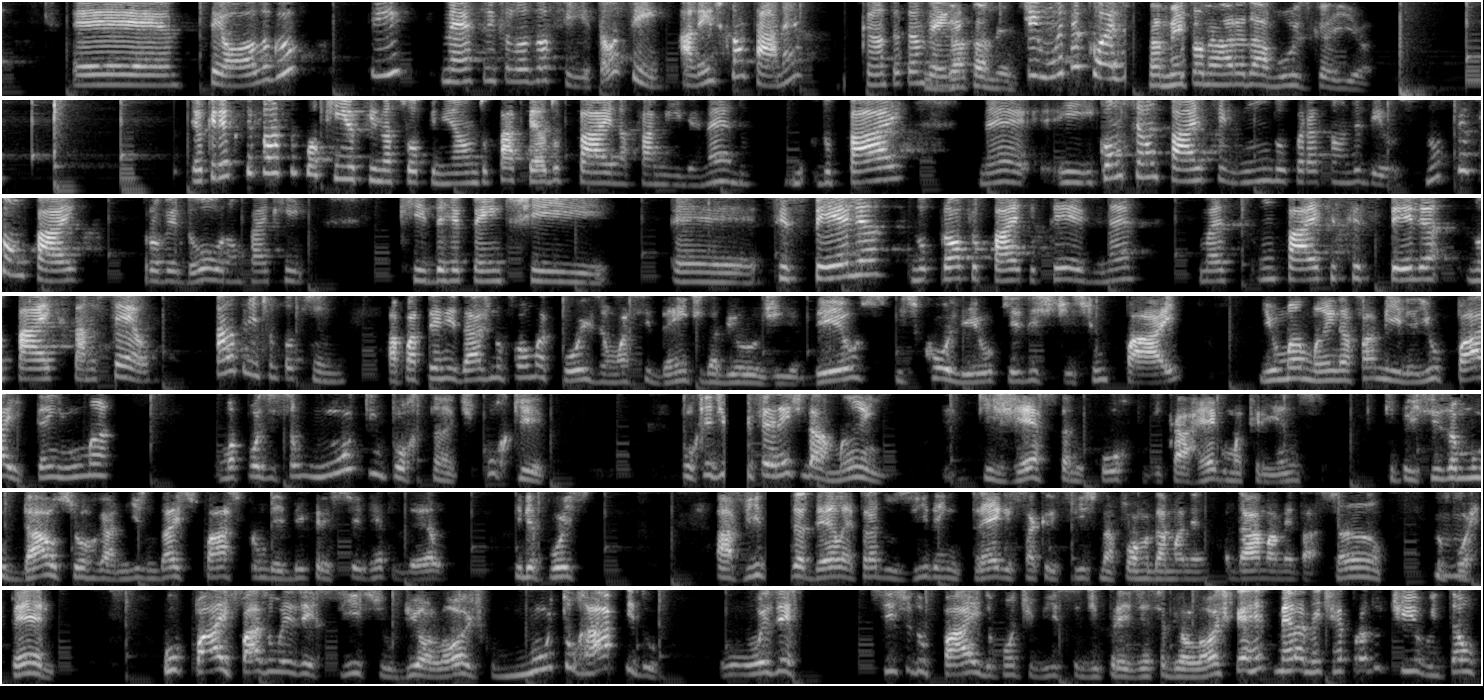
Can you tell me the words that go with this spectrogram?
é, teólogo e mestre em filosofia. Então, assim, além de cantar, né? Canta também. Né? Exatamente. Tem muita coisa. Também tô na área da música aí, ó. Eu queria que você falasse um pouquinho, assim, na sua opinião, do papel do pai na família, né? Do, do pai, né? E, e, como ser um pai segundo o coração de Deus. Não ser só um pai provedor, um pai que, que de repente é, se espelha no próprio pai que teve, né? Mas um pai que se espelha no pai que está no céu. Fala pra gente um pouquinho. A paternidade não foi uma coisa, um acidente da biologia. Deus escolheu que existisse um pai e uma mãe na família. E o pai tem uma, uma posição muito importante. Por quê? Porque, diferente da mãe, que gesta no corpo, que carrega uma criança, que precisa mudar o seu organismo, dar espaço para um bebê crescer dentro dela, e depois a vida dela é traduzida em entrega e sacrifício na forma da, da amamentação, no uhum. puerpério, o pai faz um exercício biológico muito rápido o exercício do pai, do ponto de vista de presença biológica, é meramente reprodutivo. Então,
